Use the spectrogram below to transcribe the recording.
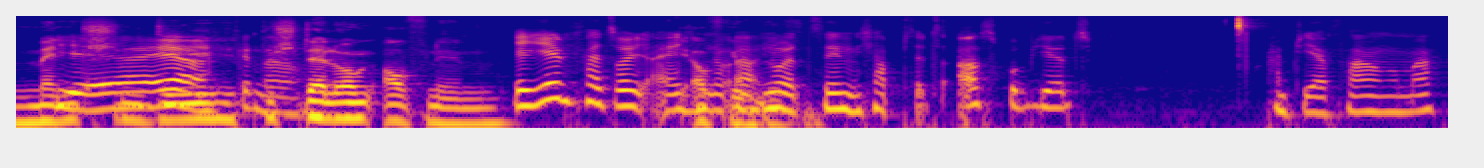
Bestellmenschen, Ja, ja, die genau. Bestellung aufnehmen. Ja, jedenfalls soll ich eigentlich nur, nur erzählen, ich habe es jetzt ausprobiert, habe die Erfahrung gemacht.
